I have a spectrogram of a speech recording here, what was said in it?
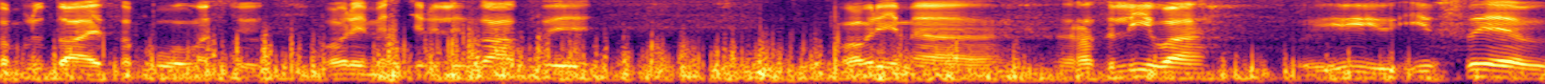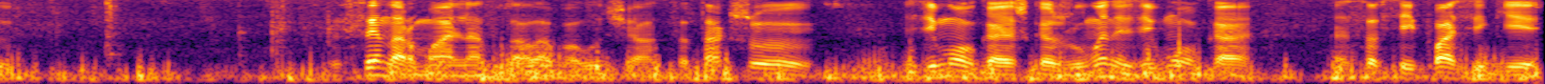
соблюдається повністю во время стерилізації, во время розлива і, і все, все нормально стало получаться. Так що зимовка, я ж кажу, у мене зимовка со всієї пасіки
